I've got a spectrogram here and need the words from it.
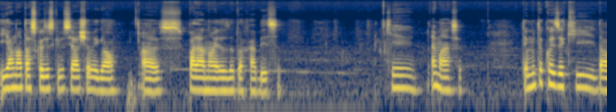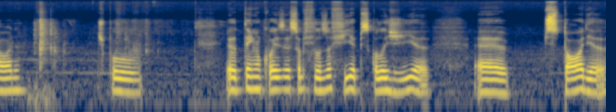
e anota as coisas que você acha legal, as paranoias da tua cabeça. Que é massa. Tem muita coisa aqui da hora. Tipo, eu tenho coisa sobre filosofia, psicologia, é, história.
